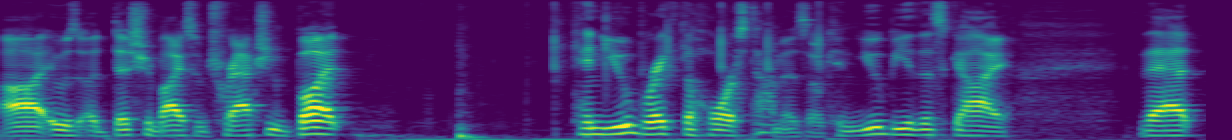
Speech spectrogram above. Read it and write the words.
Uh, it was addition by subtraction. But can you break the horse, Tom Izzo? Can you be this guy that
